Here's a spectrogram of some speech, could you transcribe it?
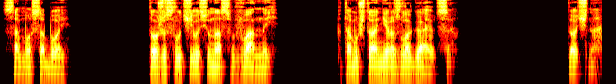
Само собой. То же случилось у нас в ванной, потому что они разлагаются. Точно.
